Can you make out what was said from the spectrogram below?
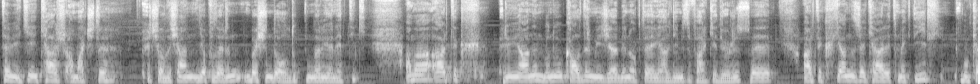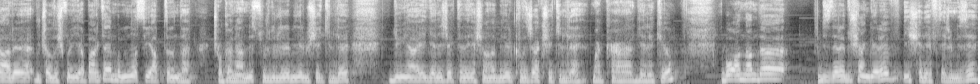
tabii ki kar amaçlı çalışan yapıların başında olduk. Bunları yönettik. Ama artık dünyanın bunu kaldırmayacağı bir noktaya geldiğimizi fark ediyoruz ve artık yalnızca kar etmek değil, bu karı, bu çalışmayı yaparken bunu nasıl yaptığın da çok önemli. Sürdürülebilir bir şekilde dünyayı gelecekte de yaşanabilir kılacak şekilde bak gerekiyor. Bu anlamda bizlere düşen görev iş hedeflerimizi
